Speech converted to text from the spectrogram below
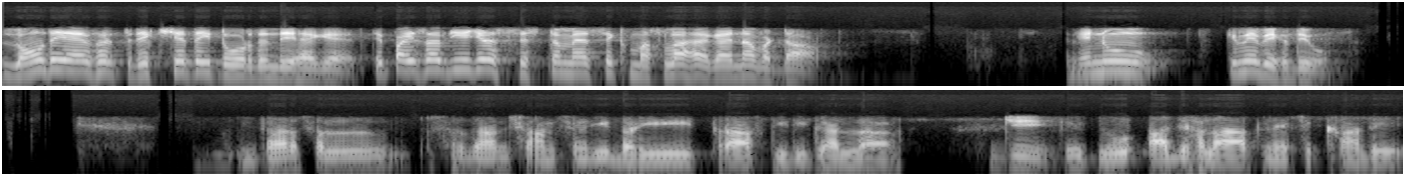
ਲਾਉਂਦੇ ਐ ਫਿਰ ਰਿਕਸ਼ੇ ਤੇ ਹੀ ਤੋੜ ਦਿੰਦੇ ਹੈਗੇ ਆ। ਤੇ ਭਾਈ ਸਾਹਿਬ ਜੀ ਇਹ ਜਿਹੜਾ ਸਿਸਟਮ ਹੈ ਸਿੱਖ ਮਸਲਾ ਹੈਗਾ ਇੰਨਾ ਵੱਡਾ। ਇਹਨੂੰ ਕਿਵੇਂ ਵੇਖਦੇ ਹੋ? ਦਰਅਸਲ ਸਰਦਾਰ ਨਿਸ਼ਾਨ ਸਿੰਘ ਜੀ ਬੜੀ ਤਰਾਸਦੀ ਦੀ ਗੱਲ ਆ। ਜੀ। ਕਿ ਜੋ ਅੱਜ ਹਾਲਾਤ ਨੇ ਸਿੱਖਾਂ ਦੇ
